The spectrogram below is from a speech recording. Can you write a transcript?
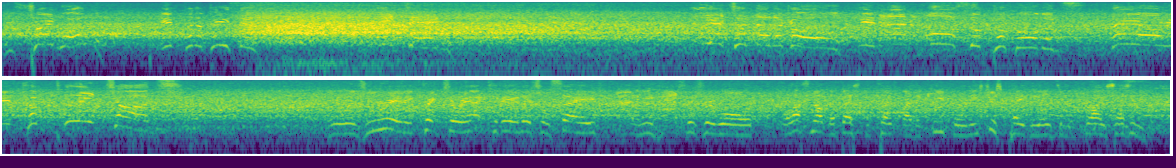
He's tried one! In for the pieces! It's in! Yet another goal in an awesome performance! They are in complete charge! He was really quick to react to the initial save, and he has his reward. Well, that's not the best attempt by the keeper, and he's just paid the ultimate price, hasn't he?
